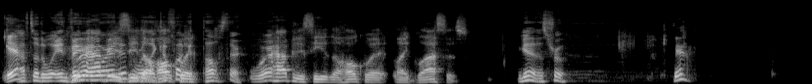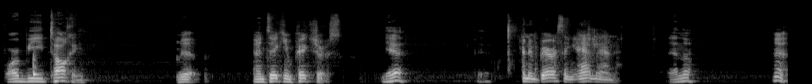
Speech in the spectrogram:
Yeah. after the Infinity happy War to ended. see We're the like, oh, Hulk fuck with- it, the Hulk's there. We're happy to see the Hulk with like glasses. Yeah, that's true. Yeah. or be talking. Yeah. And taking pictures. Yeah, An embarrassing Ant Man. I know. Yeah.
